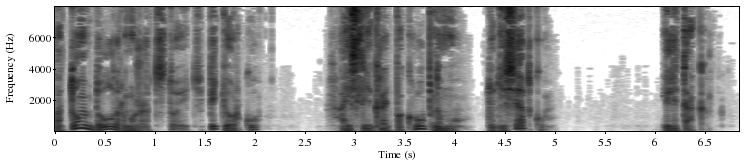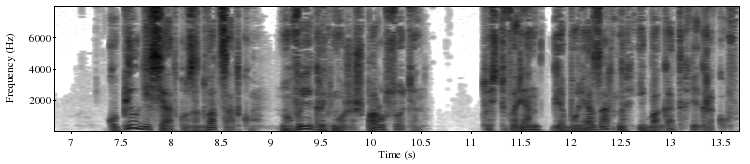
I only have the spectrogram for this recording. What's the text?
Потом доллар может стоить пятерку. А если играть по-крупному, то десятку. Или так. Купил десятку за двадцатку, но выиграть можешь пару сотен. То есть вариант для более азартных и богатых игроков.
